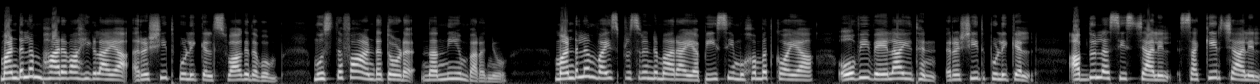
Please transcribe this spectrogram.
മണ്ഡലം ഭാരവാഹികളായ റഷീദ് പുളിക്കൽ സ്വാഗതവും മുസ്തഫ അണ്ടത്തോട് നന്ദിയും പറഞ്ഞു. മണ്ഡലം വൈസ് പ്രസിഡന്റുമാരായ P C Muhammad Koya O V Velayudhan Rasheed Pulikkal Abdul Aziz Chalil Sakkir Chalil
